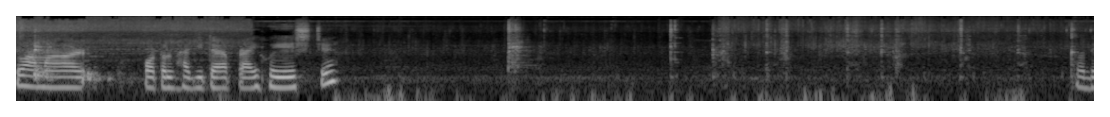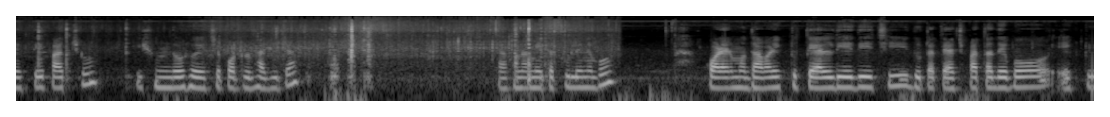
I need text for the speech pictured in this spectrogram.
তো আমার পটল ভাজিটা প্রায় হয়ে এসছে। তো দেখতেই পাচ্ছ কি সুন্দর হয়েছে পটল ভাজিটা। এখন আমি এটা তুলে নেব। কড়াইয়ের মধ্যে আবার একটু তেল দিয়ে দিয়েছি, দুটো তেজপাতা দেব, একটু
